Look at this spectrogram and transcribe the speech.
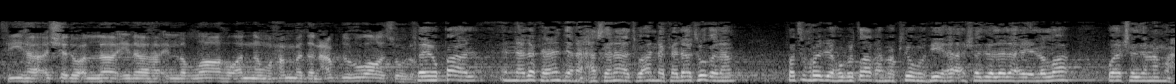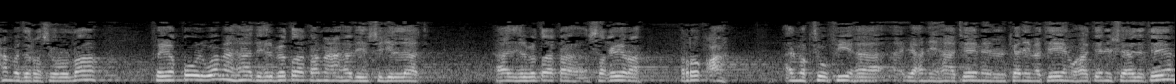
فيها أشهد أن لا إله إلا الله وأن محمدا عبده ورسوله. فيقال إن لك عندنا حسنات وأنك لا تظلم. فتخرج له بطاقة مكتوب فيها أشهد أن لا إله إلا الله وأشهد أن محمدا رسول الله فيقول وما هذه البطاقة مع هذه السجلات؟ هذه البطاقة الصغيرة الرقعة المكتوب فيها يعني هاتين الكلمتين وهاتين الشهادتين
